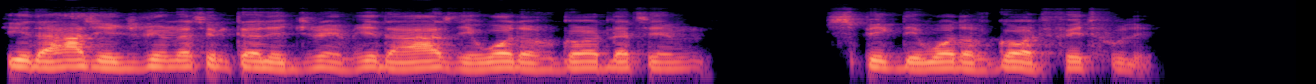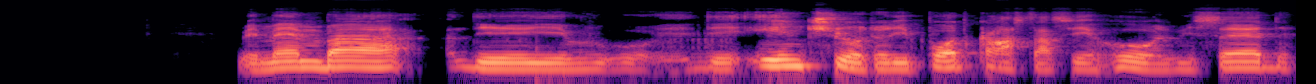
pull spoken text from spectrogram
He that has a dream, let him tell a dream. He that has the word of God, let him speak the word of God faithfully. Remember the the intro to the podcast as a whole. We said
